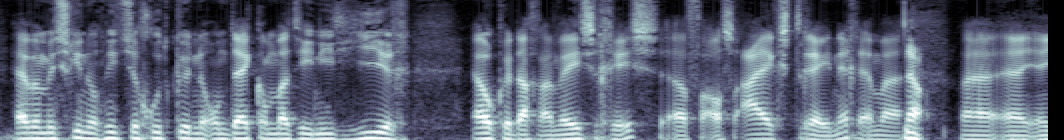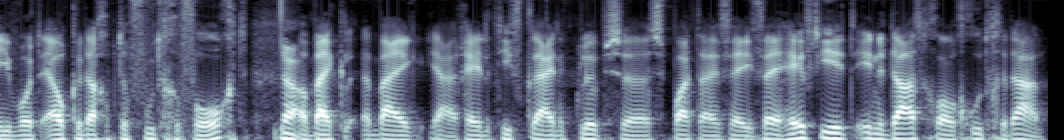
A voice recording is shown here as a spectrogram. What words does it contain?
hebben we misschien nog niet zo goed kunnen ontdekken, omdat hij niet hier elke dag aanwezig is. Of als Ajax-trainer. En, we- Ja. eh, en je wordt elke dag op de voet gevolgd. Ja. Maar bij, bij ja, relatief kleine clubs, eh, Sparta en VV, heeft hij het inderdaad gewoon goed gedaan.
